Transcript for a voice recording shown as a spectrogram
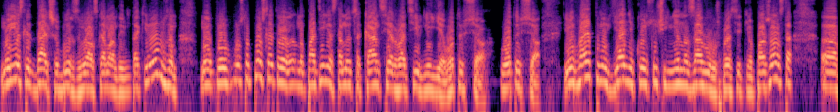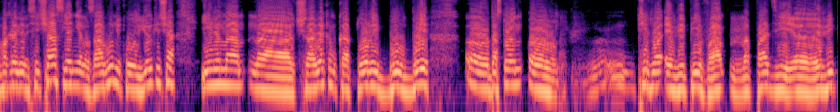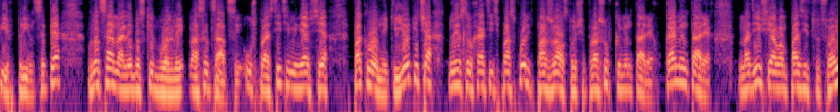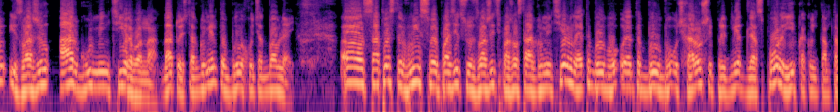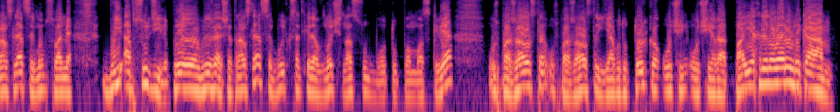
Но если дальше бы развивалась команда именно таким образом, ну, просто после этого нападение становится консервативнее. Вот и все. Вот и все. И поэтому я ни в коем случае не назову, уж простите меня, пожалуйста, э, по крайней мере сейчас я не назову Николу Йокича именно э, человеком, который был бы достоин э, титула MVP в нападе, э, MVP в принципе в Национальной баскетбольной ассоциации. Уж простите меня все поклонники Йокича, но если вы хотите поспорить, пожалуйста, очень прошу в комментариях. В комментариях. Надеюсь, я вам позицию свою изложил аргументированно, да, то есть аргументов было хоть отбавляй. А, соответственно, вы свою позицию изложите, пожалуйста, аргументированно. Это был бы, это был бы очень хороший предмет для спора, и в какой-нибудь там трансляции мы бы с вами бы обсудили. При, ближайшая трансляция будет, кстати говоря, в ночь на субботу по Москве. Уж, пожалуйста, уж, пожалуйста, я буду только очень-очень рад. Поехали, новая рубрика!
